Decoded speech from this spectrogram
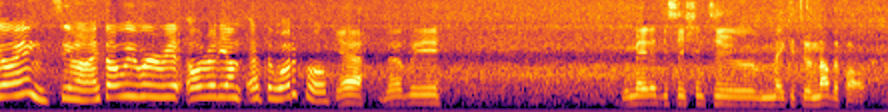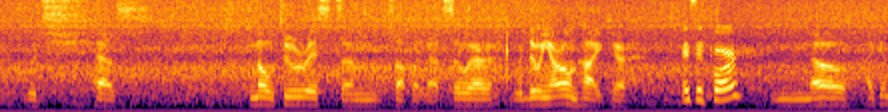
Going, Simon? I thought we were re- already on at the waterfall. Yeah. But we we made a decision to make it to another fall, which has no tourists and stuff like that. So we're we're doing our own hike here. Is it far? No, I can.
